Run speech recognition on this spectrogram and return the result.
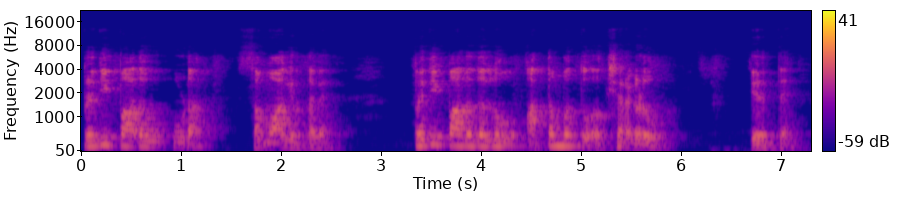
ಪ್ರತಿ ಪಾದವು ಕೂಡ ಸಮವಾಗಿರ್ತವೆ. ಪ್ರತಿ ಪಾದದಲ್ಲೂ ಹತ್ತೊಂಬತ್ತು ಅಕ್ಷರಗಳು ಇರುತ್ತೆ.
